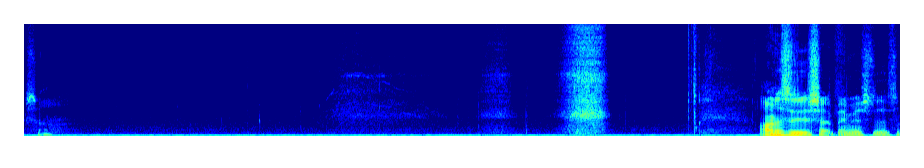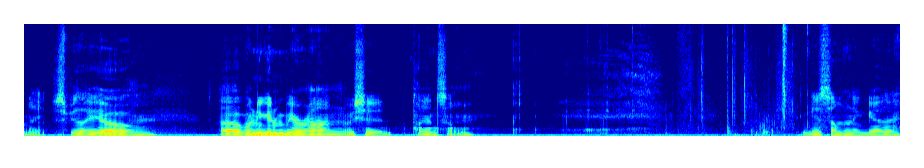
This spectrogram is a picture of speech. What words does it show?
So Honestly, maybe I should do this tonight. Just be like, yo, uh, when are you gonna be around? We should plan something. Get something together.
